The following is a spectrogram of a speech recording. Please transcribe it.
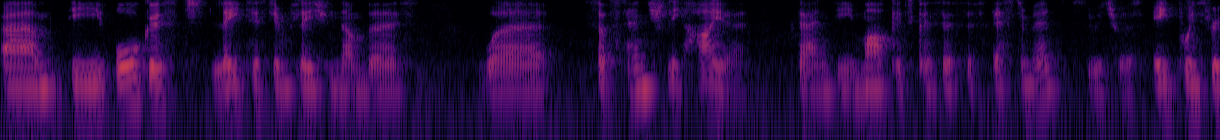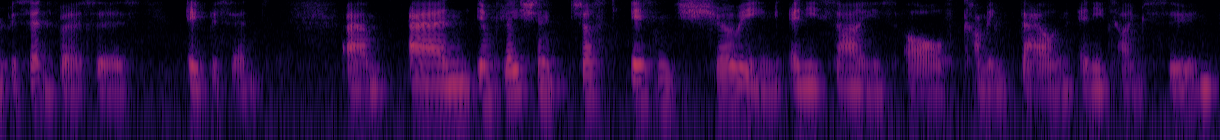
Um, the August latest inflation numbers were substantially higher than the market consensus estimate, which was 8.3% versus 8%. Um, and inflation just isn't showing any signs of coming down anytime soon.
